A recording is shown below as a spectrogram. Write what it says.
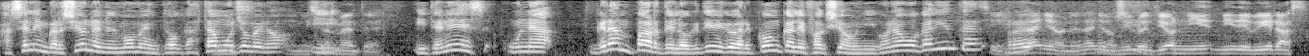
hacer la inversión en el momento, gastás mucho menos y, tenés una gran parte de lo que tiene que ver con calefacción y con agua caliente. Sí, en, el año, en el año 2022 ni, ni, debieras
